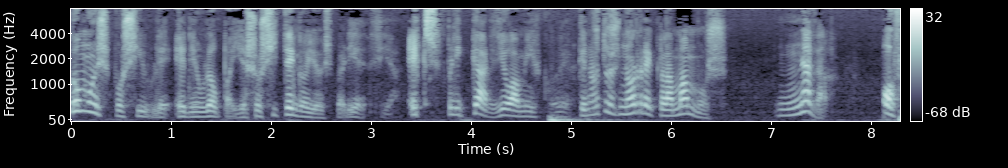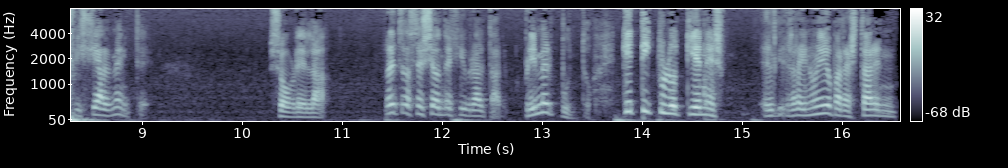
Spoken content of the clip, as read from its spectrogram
¿Cómo es posible en Europa, y eso sí tengo yo experiencia, explicar yo a mis colegas que nosotros no reclamamos nada oficialmente sobre la retrocesión de Gibraltar? Primer punto, ¿qué título tiene el Reino Unido para estar en,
